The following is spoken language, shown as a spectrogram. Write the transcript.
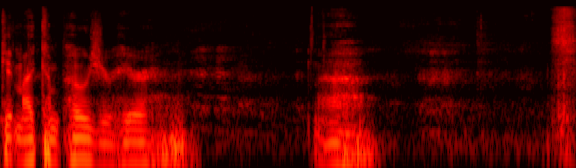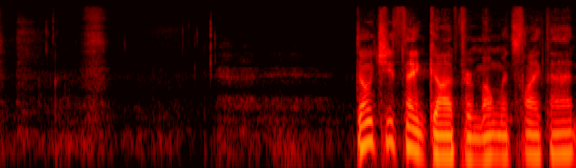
get my composure here. Ah. Don't you thank God for moments like that?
